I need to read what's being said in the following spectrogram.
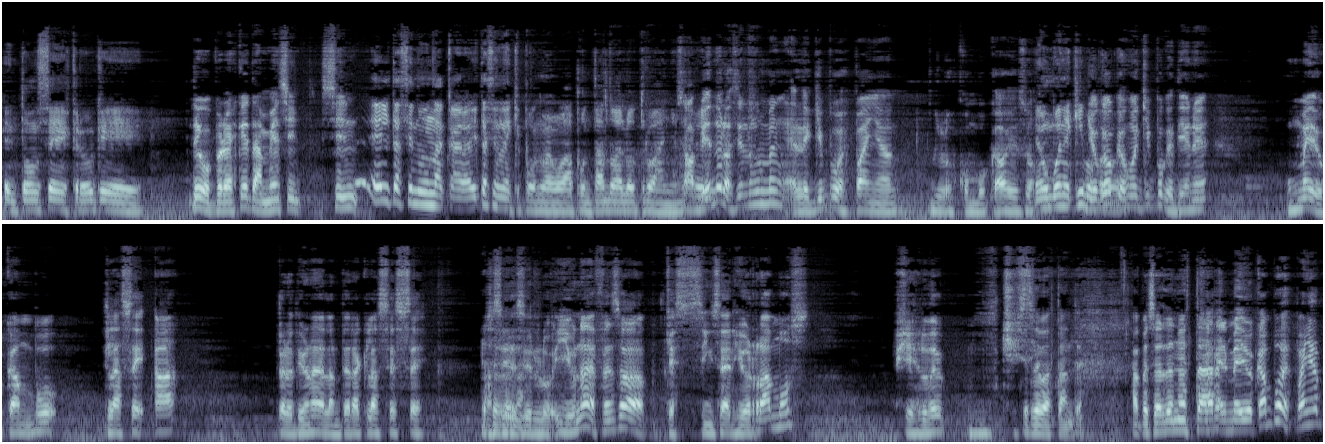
Entonces creo que Digo, pero es que también sin, sin él está haciendo una cara, él está haciendo un equipo nuevo, apuntando al otro año. O sea, Eh, viéndolo así en resumen, el equipo de España, los convocados y eso. es un buen equipo. Yo creo que es un equipo que tiene un mediocampo clase A, pero tiene una delantera clase C. Así decirlo. Y una defensa que sin Sergio Ramos pierde Pierde muchísimo. bastante. A pesar de no O estar... sea, el mediocampo de España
